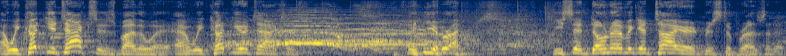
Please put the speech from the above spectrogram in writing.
And we cut your taxes, by the way, and we cut your taxes. You're right. He said, don't ever get tired, Mr. President.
